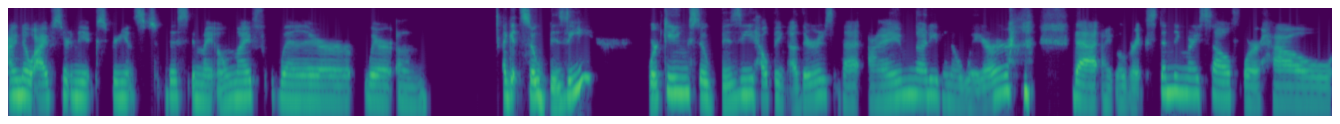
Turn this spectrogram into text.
I know I've certainly experienced this in my own life where where um, I get so busy working so busy helping others that I'm not even aware that I'm overextending myself or how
